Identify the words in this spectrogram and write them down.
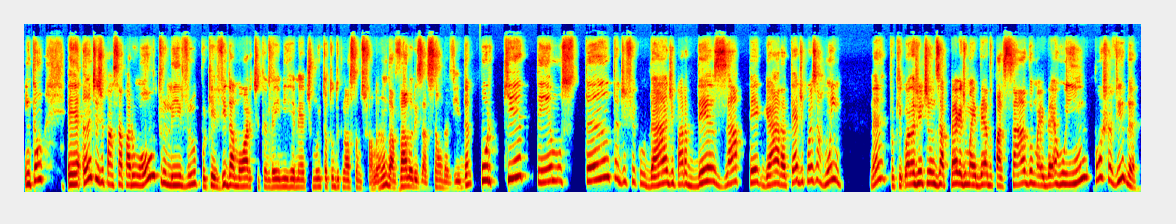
Então, é, antes de passar para um outro livro, porque Vida Morte também me remete muito a tudo que nós estamos falando, a valorização da vida, por que temos tanta dificuldade para desapegar, até de coisa ruim? Né? Porque quando a gente não desapega de uma ideia do passado, uma ideia ruim, poxa vida,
